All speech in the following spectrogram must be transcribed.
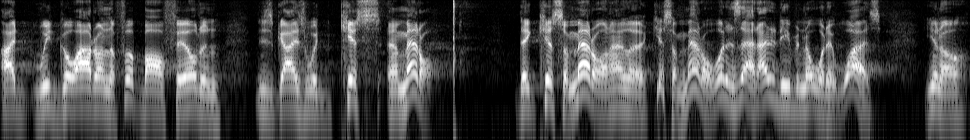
I'd, we'd go out on the football field and these guys would kiss a medal. They'd kiss a medal, and I like, kiss a medal? What is that? I didn't even know what it was. You know,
